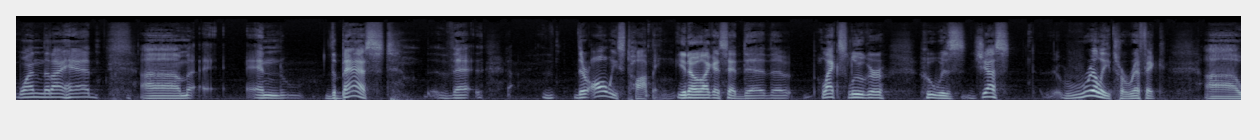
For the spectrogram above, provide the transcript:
one that I had, um, and the best that they're always topping. You know, like I said, the the Lex Luger, who was just really terrific. Uh,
